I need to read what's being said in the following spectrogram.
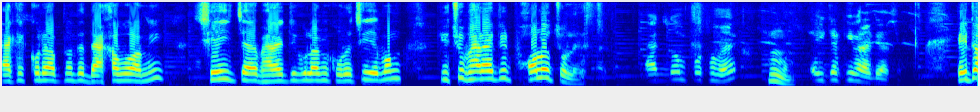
এক এক করে আপনাদের দেখাবো আমি। সেই ভ্যারাইটিগুলো আমি করেছি এবং কিছু ভ্যারাইটির ফলও চলে এসছে। একদম প্রথমে হুম। এইটা কি ভ্যারাইটি আছে? এটা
